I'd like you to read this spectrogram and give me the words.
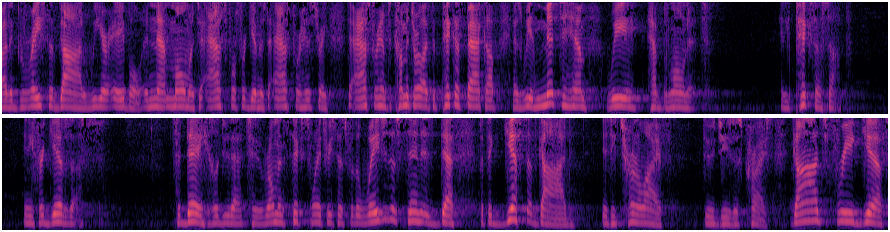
by the grace of God, we are able in that moment to ask for forgiveness, to ask for His strength, to ask for Him to come into our life, to pick us back up as we admit to Him we have blown it. And He picks us up and He forgives us. Today, He'll do that too. Romans 6 23 says, For the wages of sin is death, but the gift of God is eternal life through Jesus Christ. God's free gift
